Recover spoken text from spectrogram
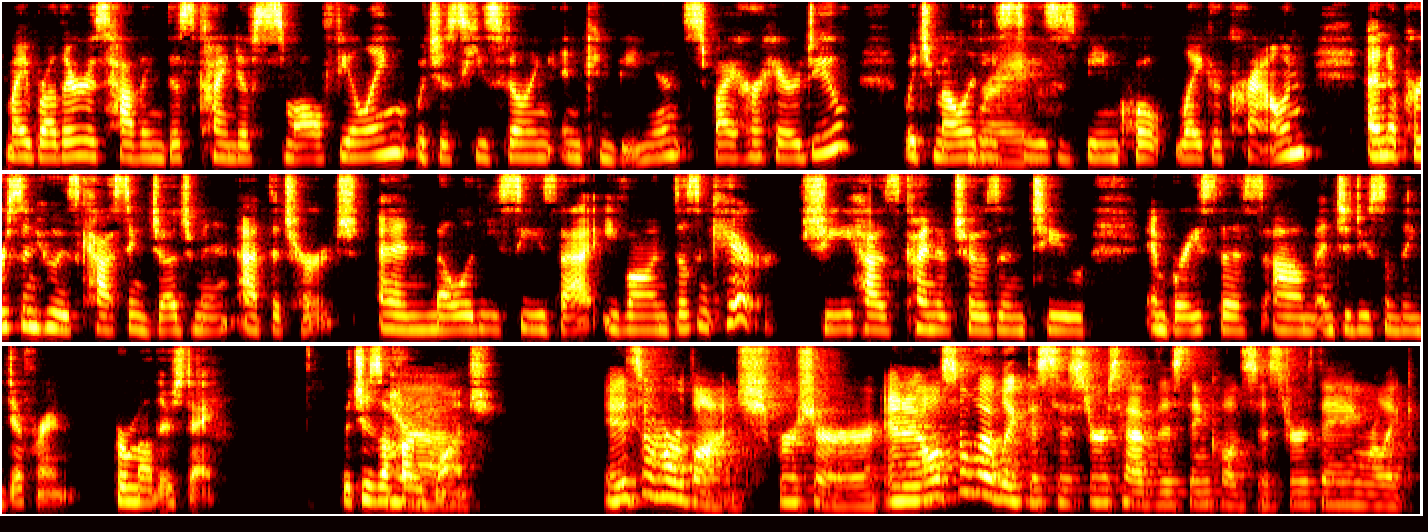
my brother is having this kind of small feeling, which is he's feeling inconvenienced by her hairdo, which Melody right. sees as being quote like a crown, and a person who is casting judgment at the church. And Melody sees that Yvonne doesn't care. She has kind of chosen to embrace this um, and to do something different for Mother's Day, which is a yeah. hard launch. It's a hard launch for sure. And I also love like the sisters have this thing called sister thing where like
